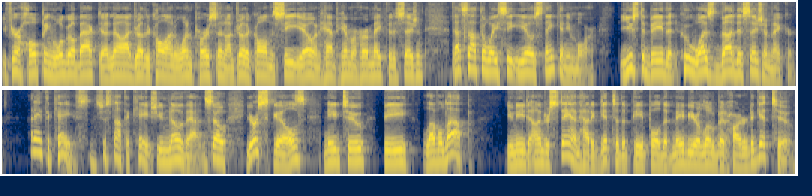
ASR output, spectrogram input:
if you're hoping we'll go back to no, I'd rather call on one person, I'd rather call on the CEO and have him or her make the decision. That's not the way CEOs think anymore. It used to be that who was the decision maker. That ain't the case. It's just not the case. You know that. So your skills need to be leveled up. You need to understand how to get to the people that maybe you're a little bit harder to get to,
